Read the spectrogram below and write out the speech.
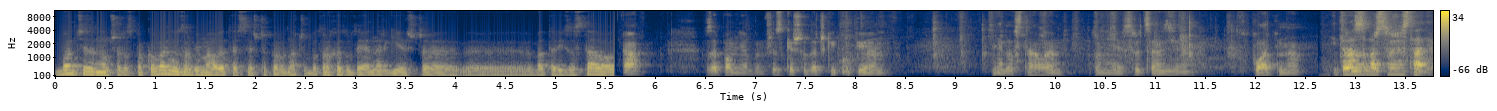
Bądźcie ze mną przy rozpakowaniu. Zrobię małe testy jeszcze porównacze, bo trochę tutaj energii jeszcze e, w baterii zostało. A, zapomniałbym. Wszystkie szczoteczki kupiłem. Nie dostałem. To nie jest recenzja płatna. I teraz zobacz, co się stanie.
